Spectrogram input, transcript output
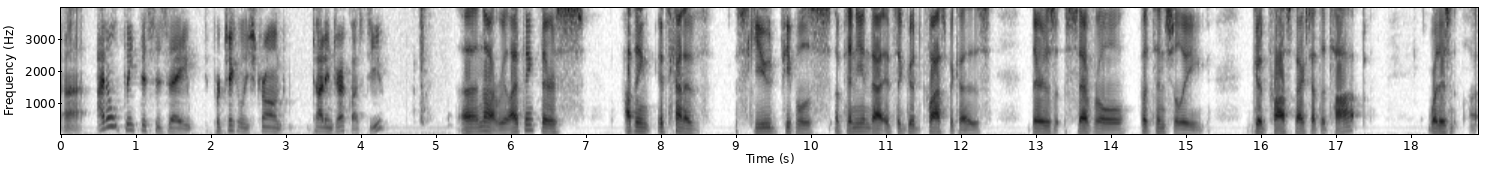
uh, I don't think this is a particularly strong tight end draft class. Do you? Uh, not really. I think there's, I think it's kind of skewed people's opinion that it's a good class because there's several potentially good prospects at the top, where there's uh,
